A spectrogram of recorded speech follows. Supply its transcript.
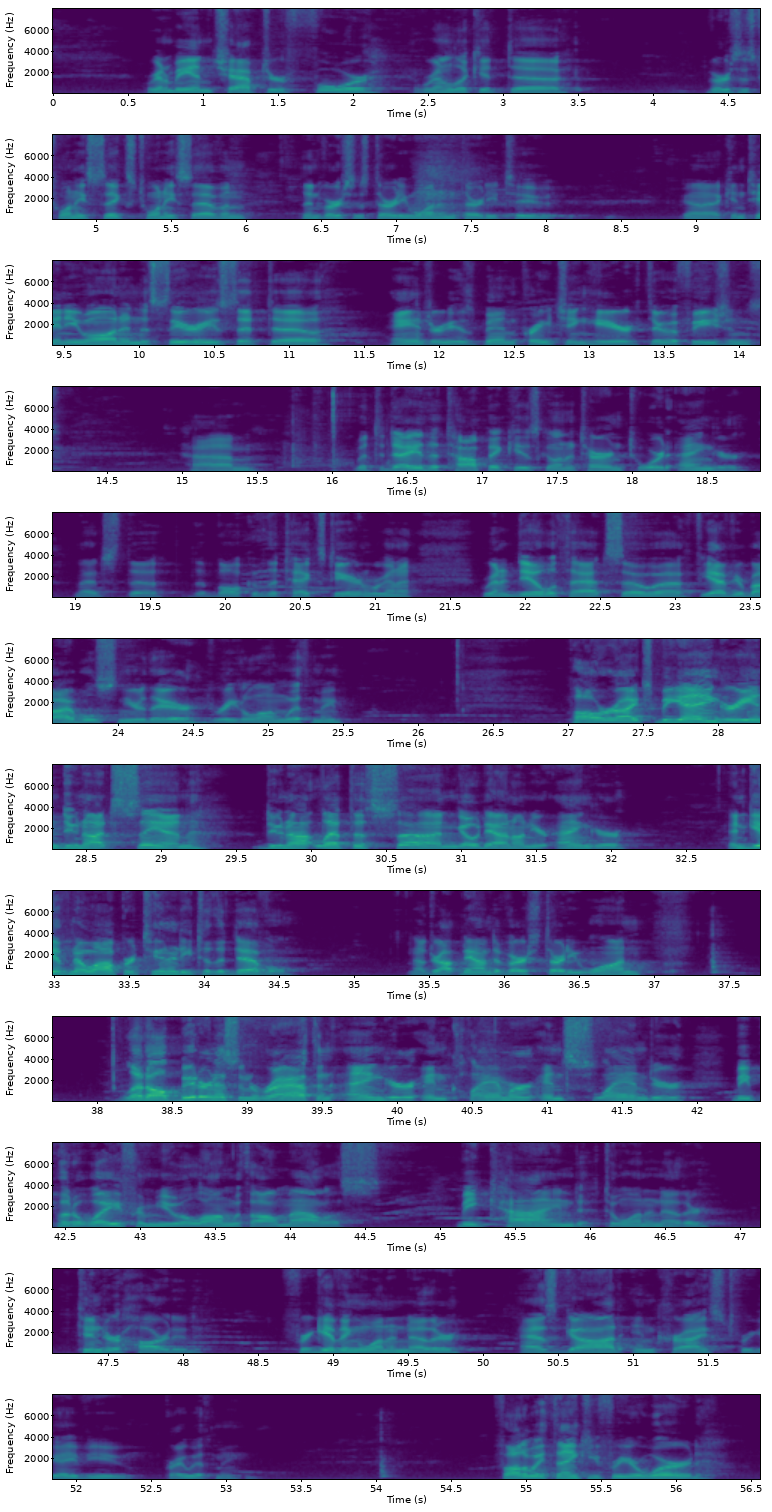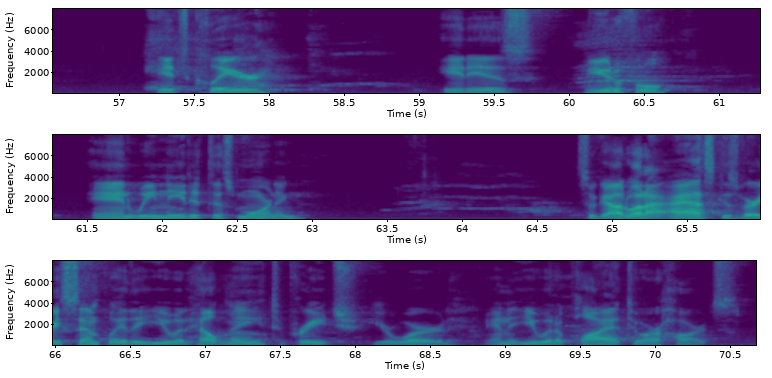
We're going to be in chapter 4. We're going to look at uh, verses 26, 27, then verses 31 and 32. Going to continue on in the series that uh, Andrew has been preaching here through Ephesians. Um, but today the topic is going to turn toward anger. That's the, the bulk of the text here, and we're going to we're going to deal with that. So uh, if you have your Bibles and you're there, read along with me. Paul writes, "Be angry and do not sin. Do not let the sun go down on your anger, and give no opportunity to the devil." Now drop down to verse 31. Let all bitterness and wrath and anger and clamor and slander be put away from you, along with all malice. Be kind to one another, tender hearted, forgiving one another, as God in Christ forgave you. Pray with me. Father, we thank you for your word. It's clear, it is beautiful, and we need it this morning. So, God, what I ask is very simply that you would help me to preach your word and that you would apply it to our hearts,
